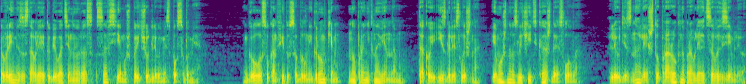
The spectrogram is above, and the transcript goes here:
Время заставляет убивать иной раз совсем уж причудливыми способами. Голос у Конфидуса был негромким, но проникновенным. Такой издали слышно, и можно различить каждое слово. Люди знали, что пророк направляется в их землю,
